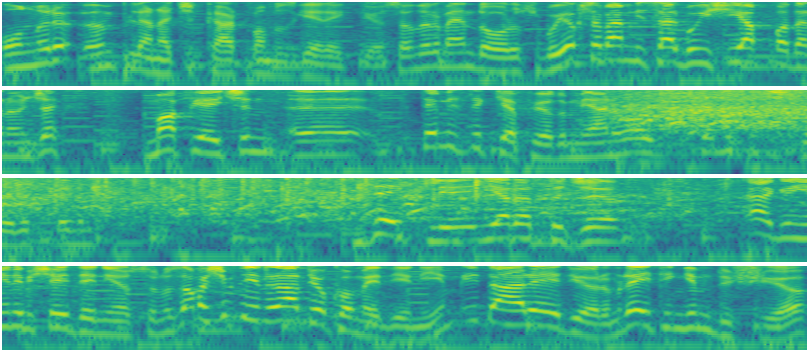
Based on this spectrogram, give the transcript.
onları ön plana çıkartmamız gerekiyor. Sanırım en doğrusu bu. Yoksa ben misal bu işi yapmadan önce mafya için e, temizlik yapıyordum. Yani o temizlik işleri benim zevkli, yaratıcı. Her gün yeni bir şey deniyorsunuz. Ama şimdi radyo komedyeniyim. İdare ediyorum. Ratingim düşüyor.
